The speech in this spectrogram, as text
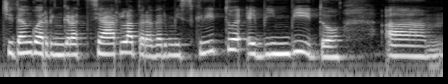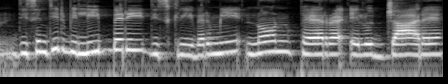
ci tengo a ringraziarla per avermi iscritto e vi invito Um, di sentirvi liberi di scrivermi non per elogiare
